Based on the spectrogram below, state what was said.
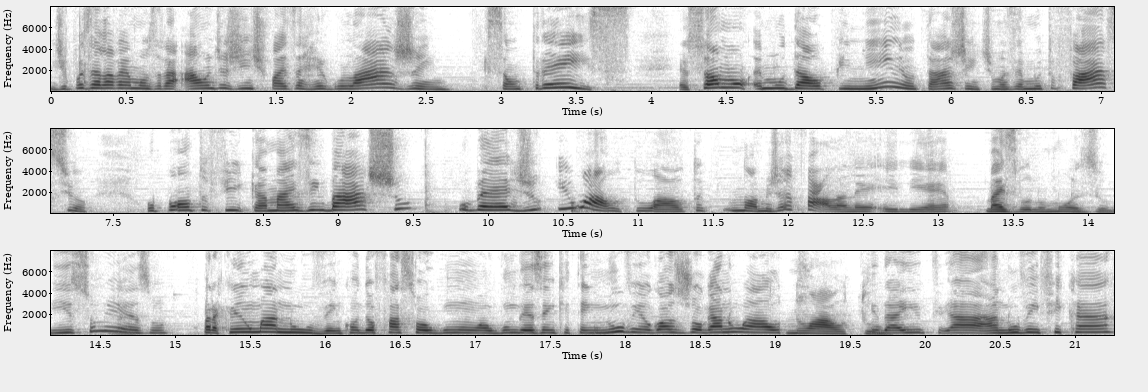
Depois ela vai mostrar aonde a gente faz a regulagem, que são três. É só é mudar o pininho, tá, gente? Mas é muito fácil. O ponto fica mais embaixo, o médio e o alto. O alto, o nome já fala, né? Ele é mais volumoso. Isso mesmo. Para que nem uma nuvem, quando eu faço algum, algum desenho que tem nuvem, eu gosto de jogar no alto. No alto. Que daí a, a nuvem fica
